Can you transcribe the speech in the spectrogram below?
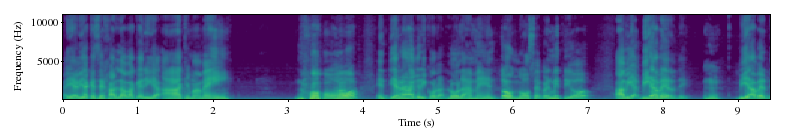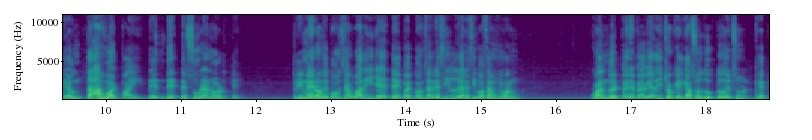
Ahí había que cejar la vaquería. Ah, que mamey. No, Ajá. en tierras agrícolas. Lo lamento, no se permitió. Había vía verde, vía verde, un tajo al país, de, de- de sur a norte. Primero de Ponce a Guadilla, de Ponce a Recibo y de Recibo a San Juan. Cuando el PNP había dicho que el gasoducto del sur, que,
